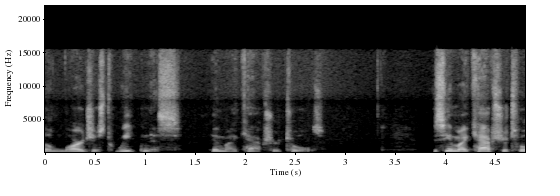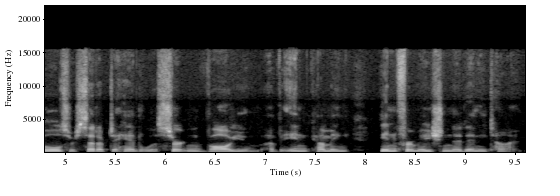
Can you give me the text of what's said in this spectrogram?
the largest weakness in my capture tools. You see, my capture tools are set up to handle a certain volume of incoming information at any time.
